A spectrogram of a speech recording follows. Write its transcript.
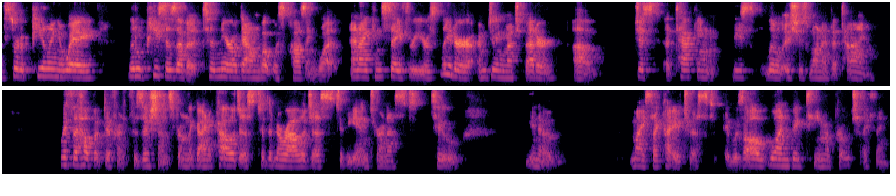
of sort of peeling away little pieces of it to narrow down what was causing what. And I can say three years later, I'm doing much better, uh, just attacking these little issues one at a time with the help of different physicians from the gynecologist to the neurologist to the internist to, you know, my psychiatrist. It was all one big team approach, I think.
